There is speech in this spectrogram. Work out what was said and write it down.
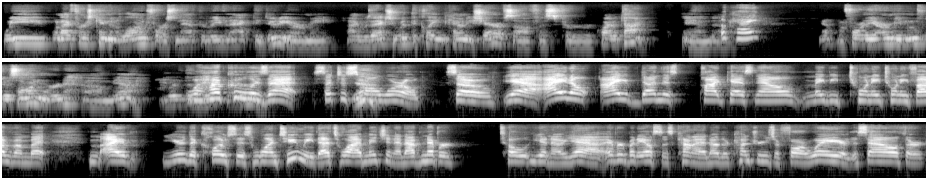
we when I first came into law enforcement after leaving active duty army, I was actually with the Clayton County Sheriff's Office for quite a time, and uh, Okay. yeah, before the army moved us onward, um, yeah. lived- Well, lived how cool there. is that? Such a Yeah. small world. So, yeah, I don't, I've done this podcast now, maybe 20, 25 of them, but I've, you're the closest one to me. That's why I mentioned it. I've never told, you know, yeah, everybody else is kind of in other countries or far away or the South or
